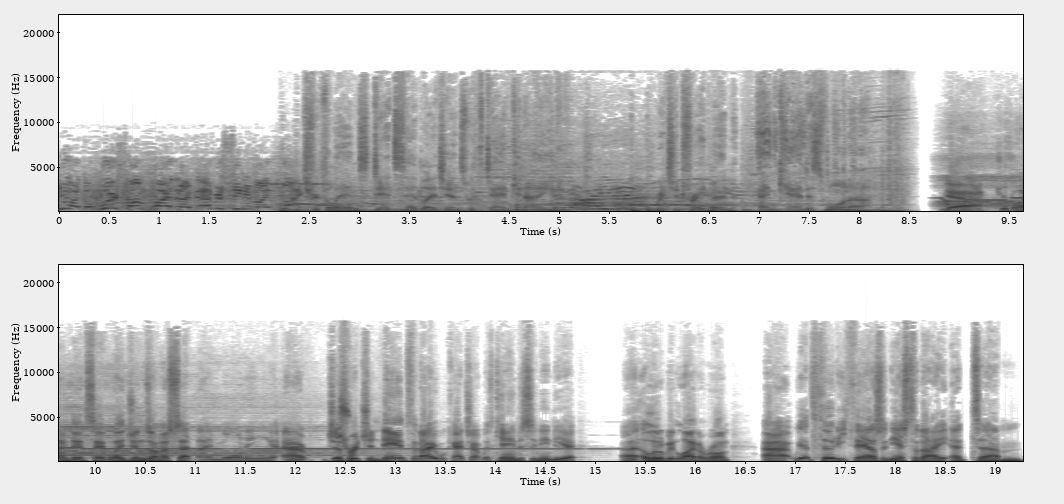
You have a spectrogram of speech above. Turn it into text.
You are the worst umpire that I've ever seen in my life. Triple M's Dead Set Legends with Dan Ginnane, Richard Freedman, and Candice Warner. Yeah, Triple M Dead Set Legends on a Saturday morning. Uh, just Rich and Dan today. We'll catch up with Candice in India uh, a little bit later on. Uh, we had 30,000 yesterday at um,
